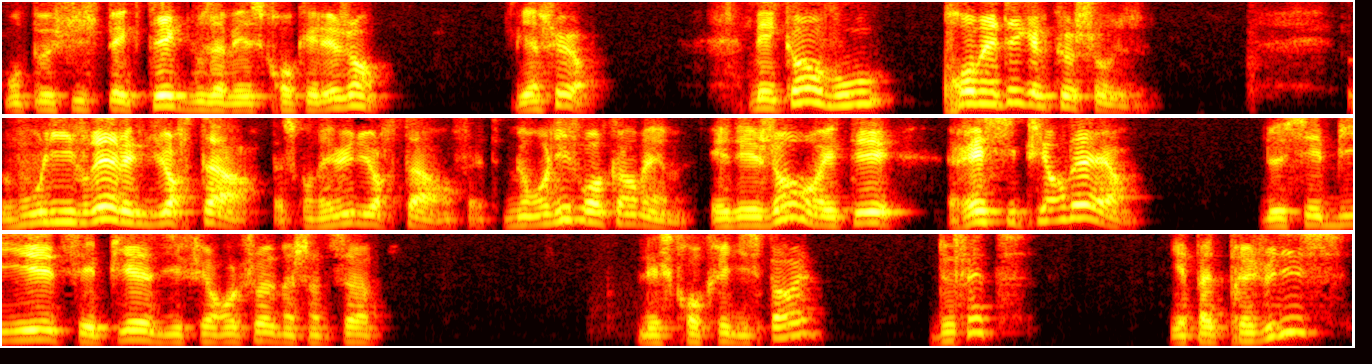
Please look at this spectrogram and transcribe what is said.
on peut suspecter que vous avez escroqué les gens, bien sûr. Mais quand vous promettez quelque chose, vous livrez avec du retard, parce qu'on a eu du retard en fait, mais on livre quand même. Et des gens ont été récipiendaires de ces billets, de ces pièces, différentes choses, machin de ça. L'escroquerie disparaît de fait. Il n'y a pas de préjudice.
